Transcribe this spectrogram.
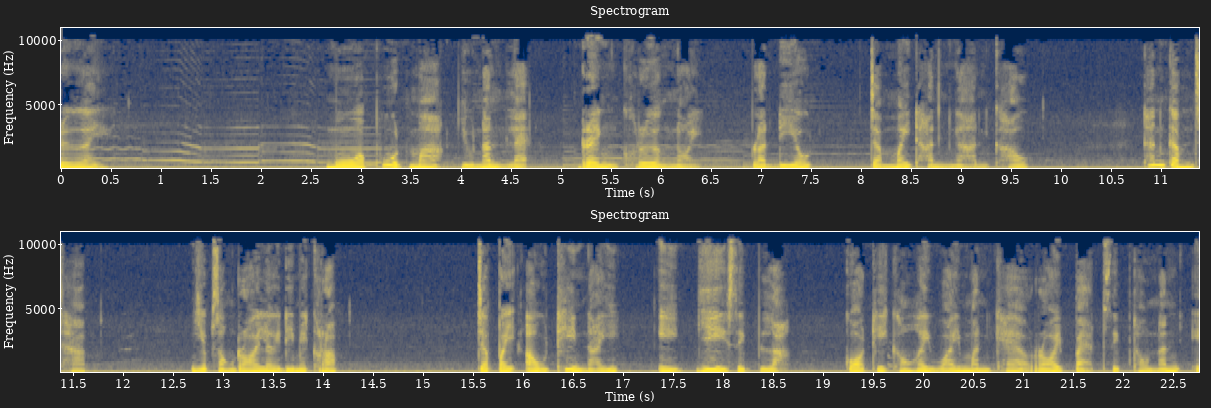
เรื่อยๆ มัวพูดมากอยู่นั่นแหละ เร่งเครื่องหน่อย ประเดี๋ยวจะไม่ทันงานเขา ท่านกำชับ เหยียบสองร้อยเลยดีไหมครับ จะไปเอาที่ไหนอีกยี่สิบละ่ะ ก็ที่เขาให้ไว้มันแค่ร้อยแปดสิบเท่านั้นเอ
